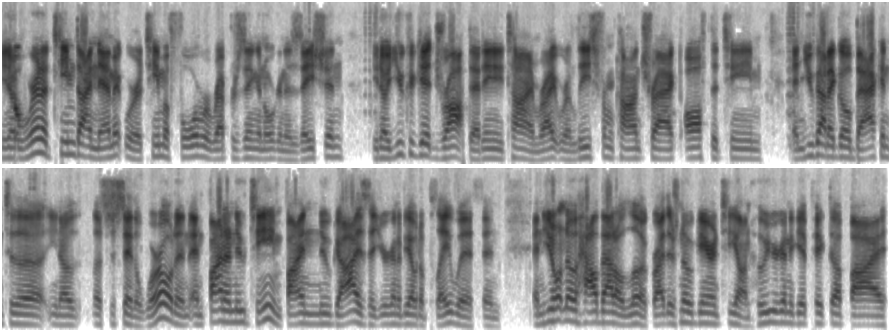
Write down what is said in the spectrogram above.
you know we're in a team dynamic. We're a team of four. We're representing an organization. You know you could get dropped at any time, right? Released from contract, off the team, and you got to go back into the you know let's just say the world and, and find a new team, find new guys that you're going to be able to play with, and and you don't know how that'll look, right? There's no guarantee on who you're going to get picked up by,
